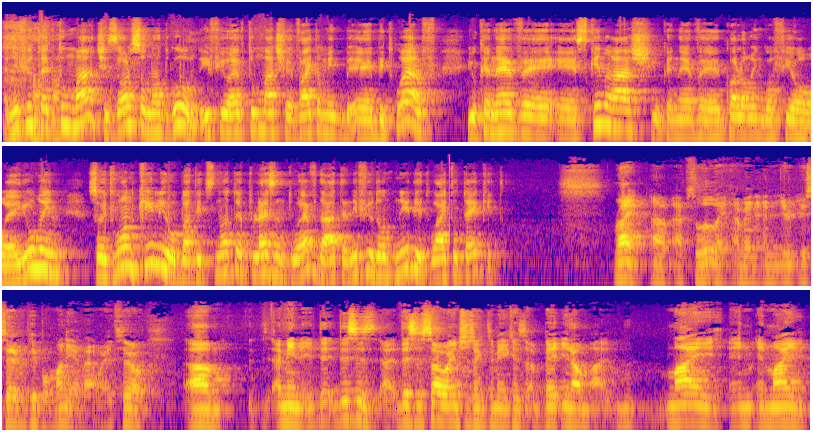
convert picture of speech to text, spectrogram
And if you take too much, it's also not good. If you have too much uh, vitamin B12, uh, you can have a, a, skin rash, you can have a coloring of your uh, urine. So it won't kill you, but it's not pleasant to have that. And if you don't need it, why to take it? Right, uh, absolutely. I mean, and you're, you're, saving people money in that way too. Um, I mean, this is uh, this is so interesting to me because you know my in, in my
